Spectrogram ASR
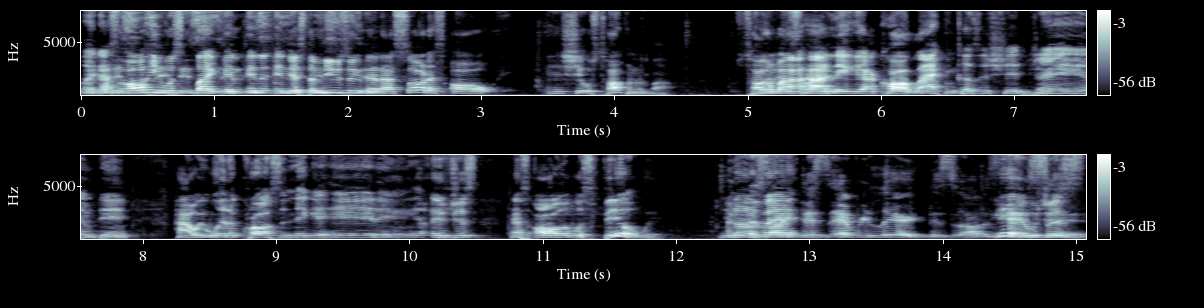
Like that's all he was like, is it, and, and, this and just the music that. I saw. That's all his shit was talking about. Was talking about how like- nigga got caught lacking because his shit jammed and how he went across a nigga head and you know, it just that's all it was filled with. You know what I'm saying? like, this is every lyric this is all this yeah, it nigga was just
